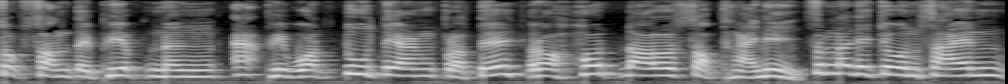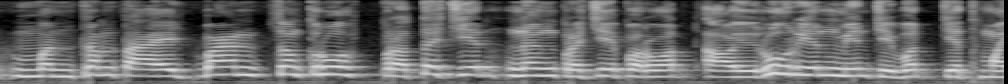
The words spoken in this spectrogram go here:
សុខសន្តិភាពនិងអភិវឌ្ឍទូទាំងប្រទេសរហូតដល់សពថ្ងៃនេះសម្ដេចតេជោហ៊ុនសែនមិនត្រឹមតែបានសង្គ្រោះប្រទេសជាតិនិងប្រជាពលរដ្ឋឲ្យរស់រានមានជីវិតជាថ្មី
